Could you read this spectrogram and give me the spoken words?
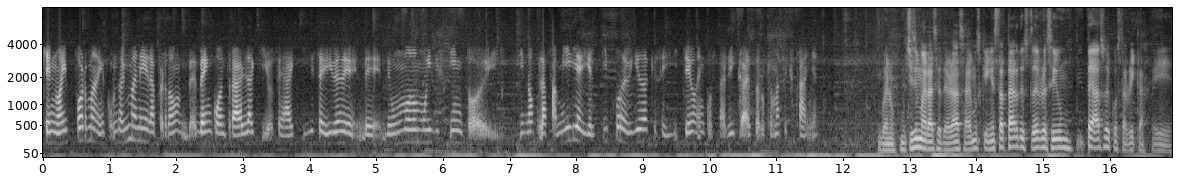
que no hay forma, de, no hay manera, perdón, de, encontrarla aquí. O sea, aquí se vive de, de, un modo muy distinto y, y, no la familia y el tipo de vida que se lleva en Costa Rica, eso es lo que más extraña. Bueno, muchísimas gracias, de verdad. Sabemos que en esta tarde ustedes reciben un pedazo de Costa Rica, eh,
